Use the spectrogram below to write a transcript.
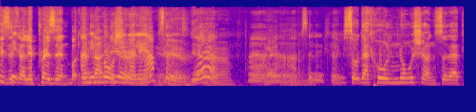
physically present but and they're not there. emotionally absent. Yeah. Yeah. Yeah, yeah, absolutely. So that whole notion, so that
